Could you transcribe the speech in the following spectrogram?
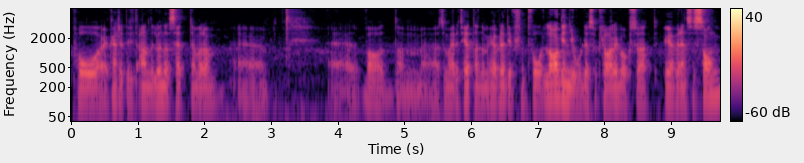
på eh, kanske ett lite annorlunda sätt än vad de vad de, alltså majoriteten av de övriga division 2-lagen gjorde så klarade vi också att över en säsong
